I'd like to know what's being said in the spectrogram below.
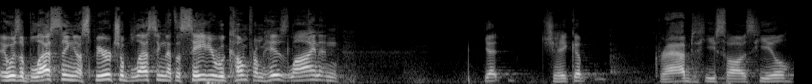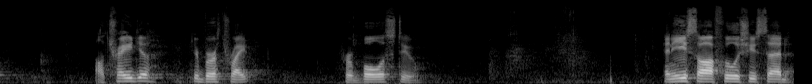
it was a blessing, a spiritual blessing that the Savior would come from his line, and yet Jacob grabbed Esau's heel. I'll trade you your birthright for a bowl of stew. And Esau foolishly said,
